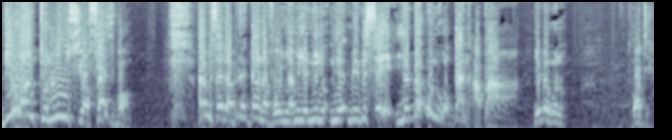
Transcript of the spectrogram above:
do you want to lose your firstborn? Ɛmi sɛ dabrɛ ghana fɔ nyame yɛni no ne- mebi se yɛbɛhu no wɔ ghana ha paa yɛbɛhu no. Wate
